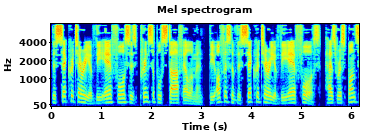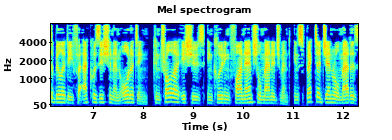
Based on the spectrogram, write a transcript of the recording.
The Secretary of the Air Force's principal staff element, the Office of the Secretary of the Air Force, has responsibility for acquisition and auditing, comptroller issues including financial management, inspector general matters,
